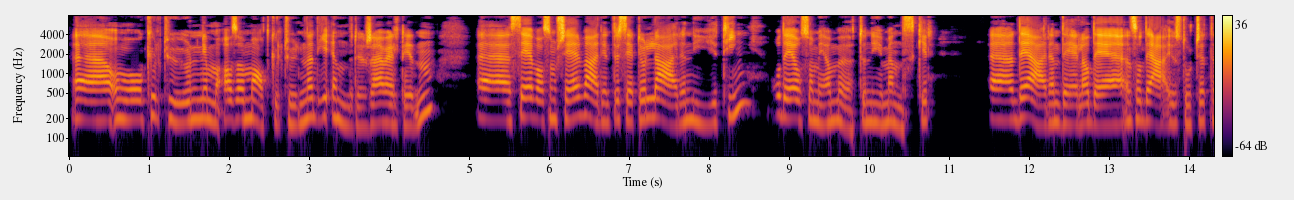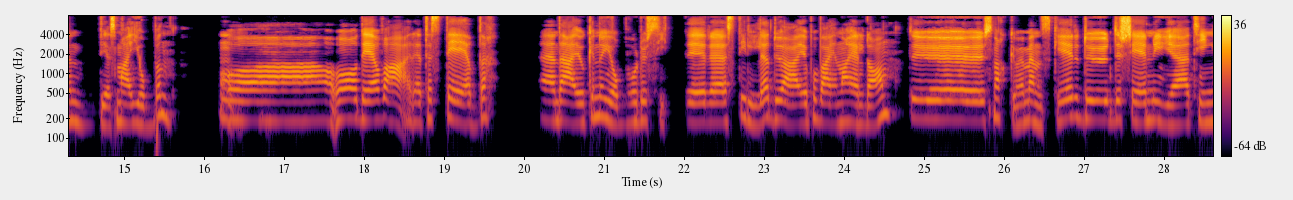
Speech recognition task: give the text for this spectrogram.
Eh, og kulturen, altså matkulturene, de endrer seg hele tiden. Eh, se hva som skjer, være interessert i å lære nye ting, og det er også med å møte nye mennesker. Eh, det er en del av det altså Det er jo stort sett det som er jobben. Mm. Og, og, det å være til stede. Eh, det er jo ikke noe jobb hvor du sitter eh, stille, du er jo på beina hele dagen. Du snakker med mennesker, du, det skjer nye ting,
